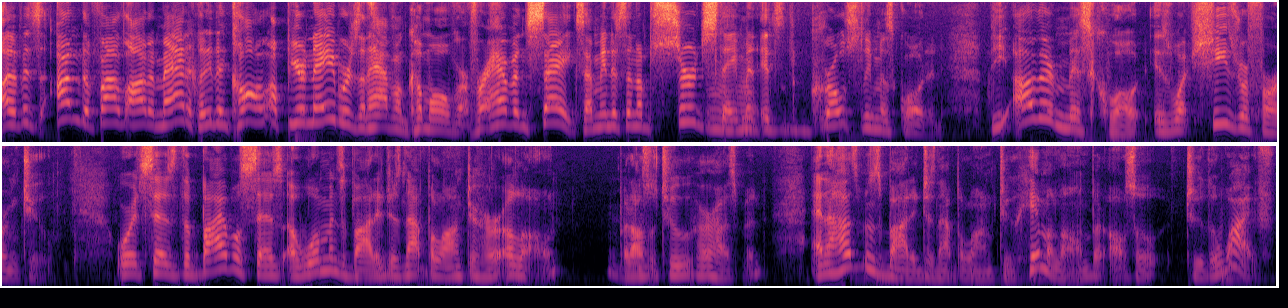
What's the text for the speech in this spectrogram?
If it's undefiled automatically, then call up your neighbors and have them come over. For heaven's sakes. I mean, it's an absurd statement. Mm-hmm. It's grossly misquoted. The other misquote is what she's referring to, where it says the Bible says a woman's body does not belong to her alone, but also to her husband. And a husband's body does not belong to him alone, but also to the wife.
